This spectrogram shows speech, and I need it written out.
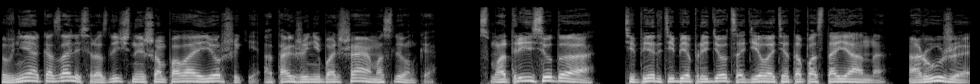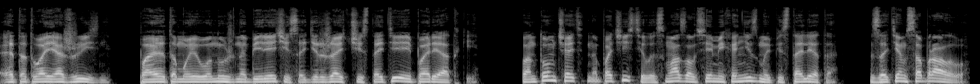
В ней оказались различные шампала и ёршики, а также небольшая масленка. «Смотри сюда! Теперь тебе придется делать это постоянно. Оружие – это твоя жизнь, поэтому его нужно беречь и содержать в чистоте и порядке». Фантом тщательно почистил и смазал все механизмы пистолета. Затем собрал его.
